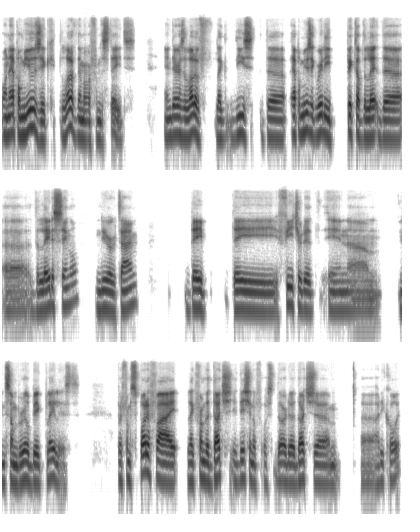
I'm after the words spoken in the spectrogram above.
on Apple Music, a lot of them are from the states, and there's a lot of like these. The Apple Music really picked up the la- the uh, the latest single, New York Time. They they featured it in um, in some real big playlists, but from Spotify, like from the Dutch edition of, of or the Dutch um, uh, how do you call it?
